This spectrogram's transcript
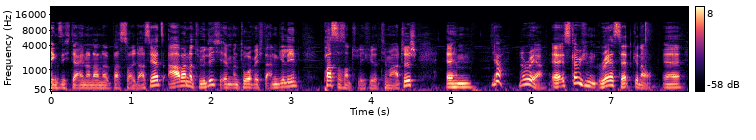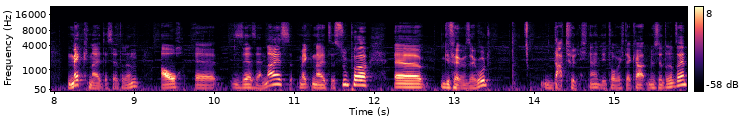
denkt sich der eine oder andere, was soll das jetzt? Aber natürlich, ähm, an Torwächter angelehnt, passt das natürlich wieder thematisch. Ähm, ja, eine Rare. Äh, ist, glaube ich, ein Rare-Set, genau. Äh, Mac Knight ist ja drin. Auch äh, sehr, sehr nice. Mac Knight ist super. Äh, gefällt mir sehr gut. Natürlich, ne? die Torwächterkarten müssen drin sein.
